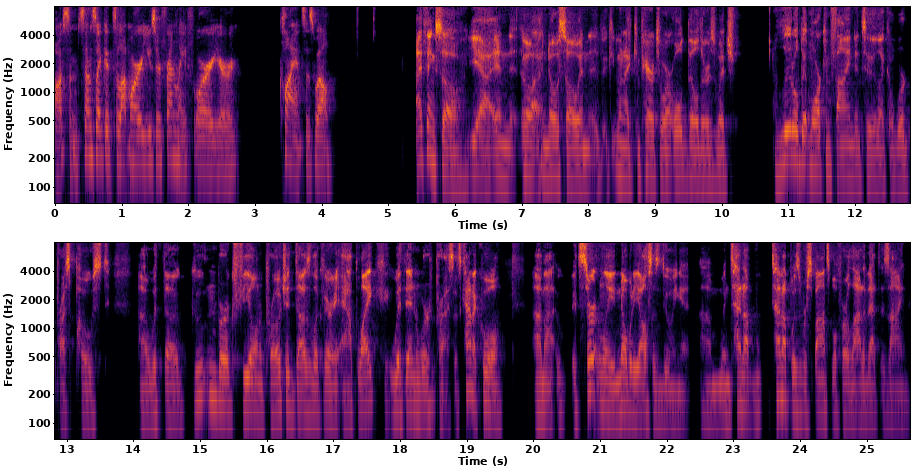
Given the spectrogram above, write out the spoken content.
Awesome. Sounds like it's a lot more user friendly for your clients as well. I think so. Yeah, and well, I know so. And when I compare it to our old builders, which a little bit more confined into like a WordPress post. Uh, with the Gutenberg feel and approach, it does look very app like within WordPress. It's kind of cool. Um, it's certainly nobody else is doing it. Um, when 10up, 10up was responsible for a lot of that design.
